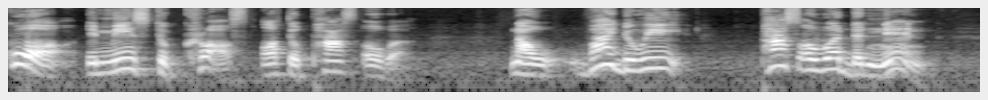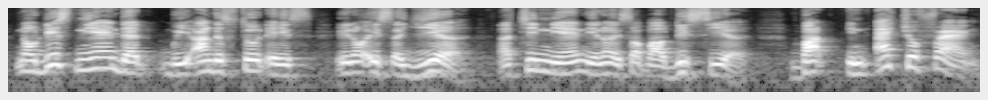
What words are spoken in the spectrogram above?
Guo, it means to cross or to pass over. Now, why do we pass over the Nian? Now, this Nian that we understood is, you know, it's a year. A Qin Nian, you know, it's about this year. But in actual fact,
